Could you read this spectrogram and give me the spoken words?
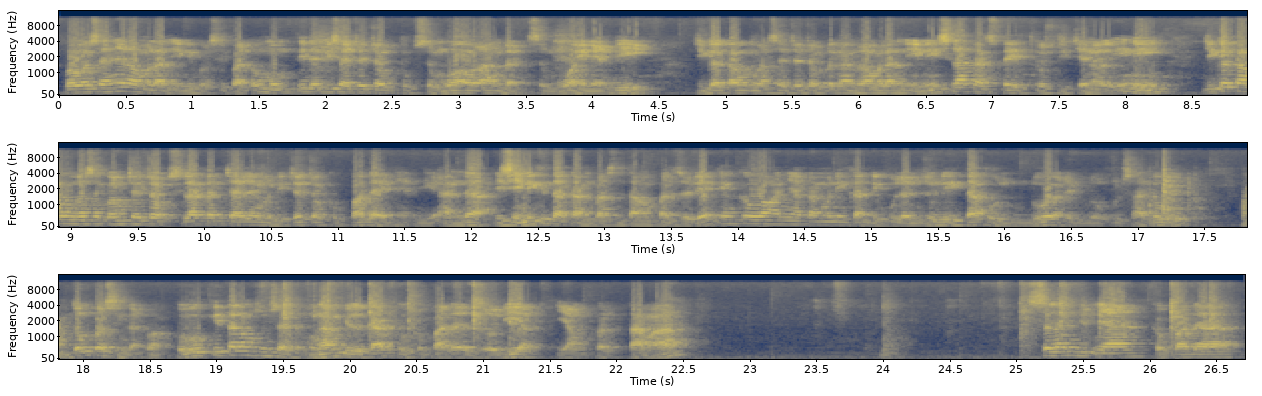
bahwasanya ramalan ini bersifat umum, tidak bisa cocok untuk semua orang dan semua energi. Jika kamu merasa cocok dengan ramalan ini, silahkan stay terus di channel ini. Jika kamu merasa kurang cocok, silahkan cari yang lebih cocok kepada energi Anda. Di sini kita akan bahas tentang empat zodiak yang keuangannya akan meningkat di bulan Juli tahun 2021. Untuk persingkat waktu, kita langsung saja mengambil kartu kepada zodiak yang pertama selanjutnya kepada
